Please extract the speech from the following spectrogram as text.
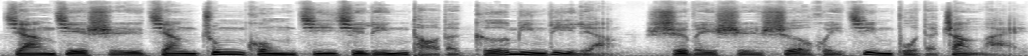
蒋介石将中共及其领导的革命力量视为是社会进步的障碍，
